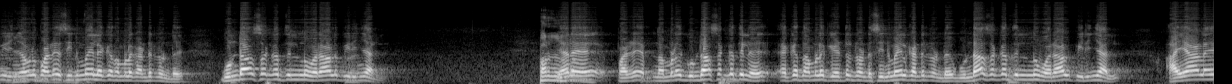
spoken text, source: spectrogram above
പിരിഞ്ഞു നമ്മൾ പഴയ സിനിമയിലൊക്കെ നമ്മൾ കണ്ടിട്ടുണ്ട്. ഗുണ്ടാ സംഘത്തിൽ നിന്ന് ഒരാൾ പിരിഞ്ഞാൽ ഞാൻ പഴയ നമ്മുടെ ഗുണ്ടാ സംഘത്തിൽ ഒക്കെ നമ്മൾ കേട്ടിട്ടുണ്ട് സിനിമയിൽ കണ്ടിട്ടുണ്ട്. ഗുണ്ടാ സംഘത്തിൽ നിന്ന് ഒരാൾ പിരിഞ്ഞാൽ അയാളെ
